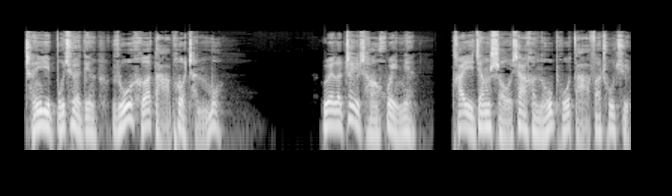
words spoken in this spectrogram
陈毅不确定如何打破沉默。为了这场会面，他已将手下和奴仆打发出去，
